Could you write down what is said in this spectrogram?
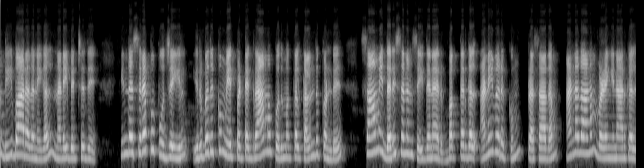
தீபாராதனைகள் நடைபெற்றது. இந்த சிறப்பு பூஜையில் இருபதுக்கும் மேற்பட்ட கிராம பொதுமக்கள் கலந்து கொண்டு சாமி தரிசனம் செய்தனர். பக்தர்கள் அனைவருக்கும் பிரசாதம் அன்னதானம் வழங்கினார்கள்.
